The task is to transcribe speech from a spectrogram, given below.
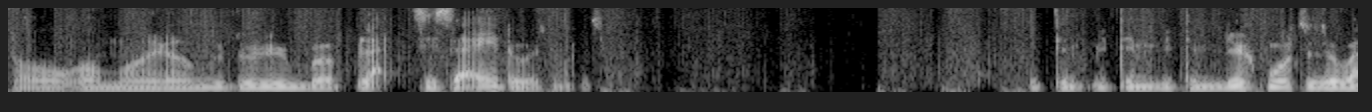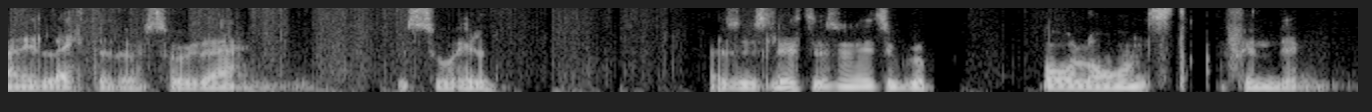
Da mal, da muss doch irgendwo Platz sein, da ist man's. Mit dem, mit dem, mit dem Licht macht es aber auch nicht leichter, da so wieder. Das ist so hell. Also das Licht ist noch nicht so gut balanced, finde ich.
